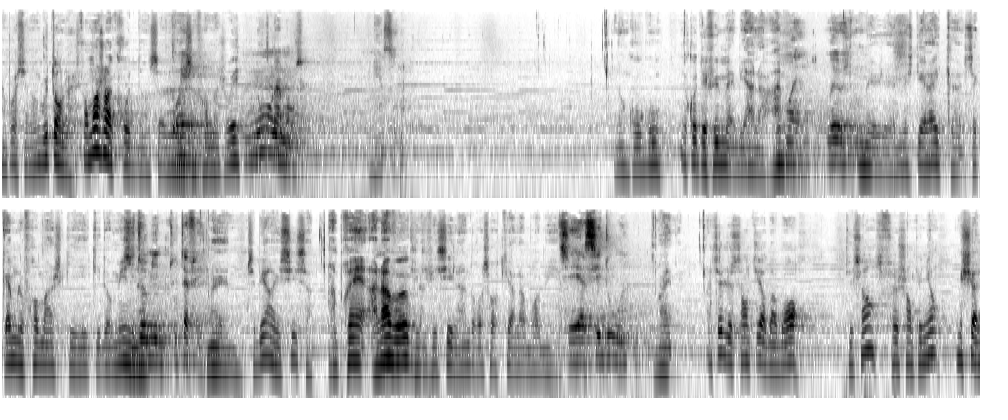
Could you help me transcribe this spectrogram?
Impressionnant. Goûtons-le. On mange la croûte dans ce, dans Oui. ce fromage, oui. Nous on la mange. Merci. Donc au goût, le côté fumé est bien là. hein. Ouais, oui, oui. Mais, mais je dirais que c'est quand même le fromage qui, qui domine. Qui hein. domine, tout à fait. C'est bien réussi ça. Après, à l'aveugle, c'est difficile hein, de ressortir la brebis. C'est assez doux. Hein. Ouais. Essaye de le sentir d'abord. Tu sens ce champignon Michel,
